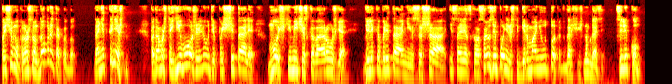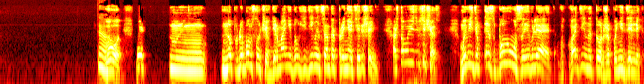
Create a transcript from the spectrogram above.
Почему? Потому что он добрый такой был? Да нет, конечно. Потому что его же люди посчитали мощь химического оружия Великобритании, США и Советского Союза и поняли, что Германию утопят в горчичном газе целиком. Так. Вот. Но в любом случае в Германии был единый центр принятия решений. А что мы видим сейчас? Мы видим, СБУ заявляет в один и тот же понедельник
